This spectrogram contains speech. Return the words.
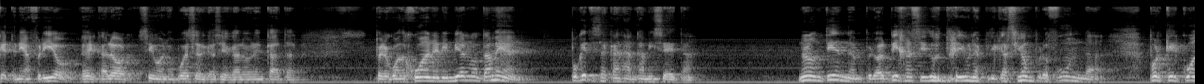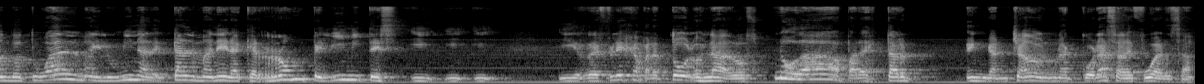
¿Que tenía frío? Es calor. Sí, bueno, puede ser que hacía calor en Qatar. Pero cuando juegan en invierno también. ¿Por qué te sacas la camiseta? No lo entienden, pero al pija Sidut hay una explicación profunda. Porque cuando tu alma ilumina de tal manera que rompe límites y, refleja para todos los lados, no da para estar enganchado en una coraza de fuerza.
